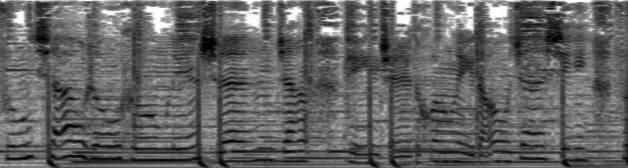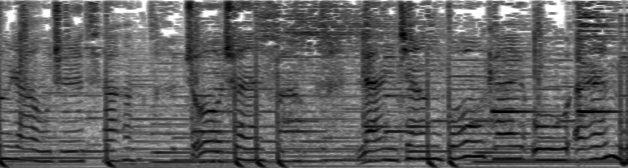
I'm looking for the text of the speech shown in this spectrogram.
浮桥如红莲生长，停止的黄鹂抖着西风绕指藏，浊春芳，兰江拨开雾儿迷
